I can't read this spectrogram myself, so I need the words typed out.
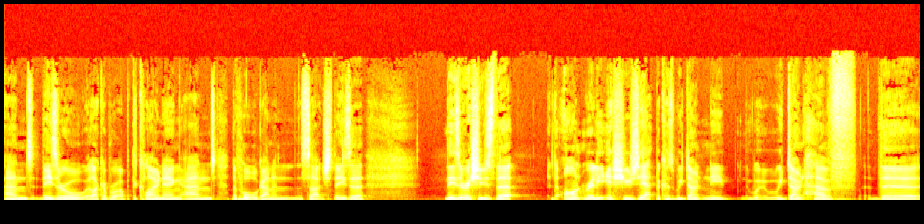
and these are all, like I brought up, the cloning and the portal gun and such. These are these are issues that aren't really issues yet because we don't need we, we don't have the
